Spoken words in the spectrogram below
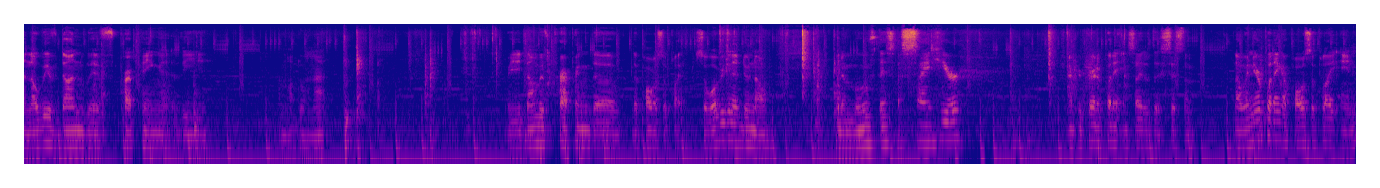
And now we've done with prepping the. I'm not doing that. We're done with prepping the the power supply. So what we're gonna do now? I'm gonna move this aside here and prepare to put it inside of the system. Now, when you're putting a power supply in,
